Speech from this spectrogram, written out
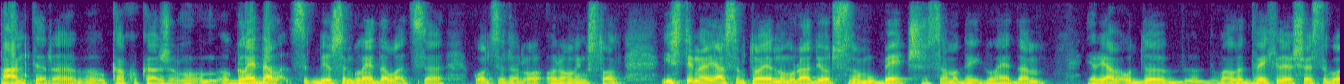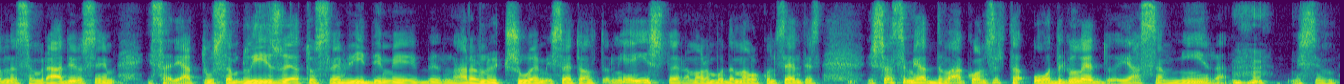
panter, uh, kako kažem, gledalac, bio sam gledalac uh, koncerta Rolling Stones. Istina je, ja sam to jednom uradio, očeo sam u Beč, samo da ih gledam, Jer ja od valjda 2006. godine sam radio s njim i sad ja tu sam blizu, ja to sve vidim i naravno i čujem i sve to, ali to nije isto, ja moram bude malo koncentrisan. I sad sam ja dva koncerta odgledao, ja sam miran. Mislim,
